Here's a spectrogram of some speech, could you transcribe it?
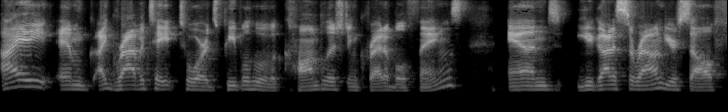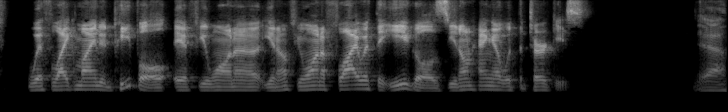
I am I gravitate towards people who have accomplished incredible things, and you got to surround yourself with like-minded people if you want to you know if you want to fly with the eagles you don't hang out with the turkeys yeah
